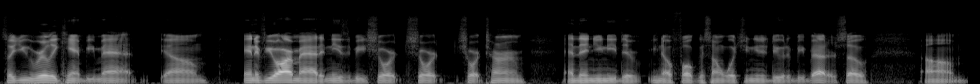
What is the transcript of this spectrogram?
So you really can't be mad. Um, and if you are mad, it needs to be short, short, short term, and then you need to, you know, focus on what you need to do to be better. So, um,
